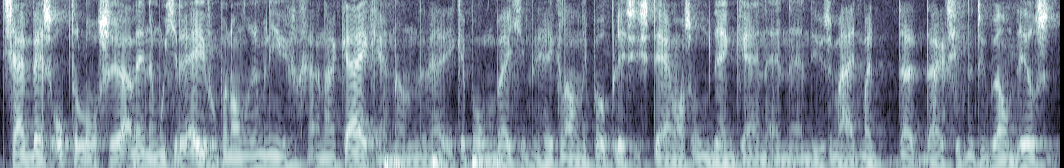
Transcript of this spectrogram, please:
zijn best op te lossen. Alleen dan moet je er even op een andere manier naar kijken. En dan, ik heb een beetje een hekel aan die populistische termen als omdenken en, en, en duurzaamheid. Maar daar, daar zit natuurlijk wel een deels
